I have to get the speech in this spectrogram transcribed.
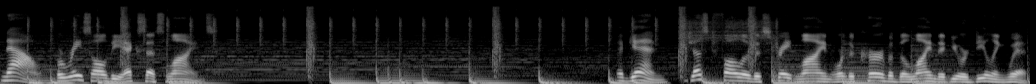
Now, erase all the excess lines. Again, just follow the straight line or the curve of the line that you are dealing with.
